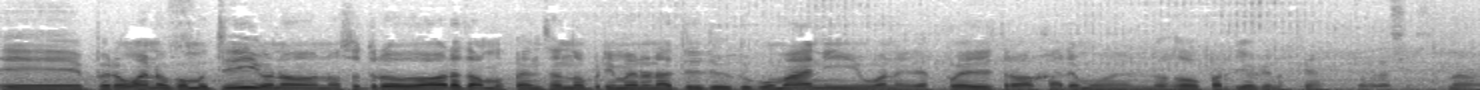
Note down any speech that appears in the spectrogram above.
Eh, pero bueno, como te digo, no, nosotros ahora estamos pensando primero en Atlético Tucumán y bueno, y después trabajaremos en los dos partidos que nos quedan. Gracias. Nada.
